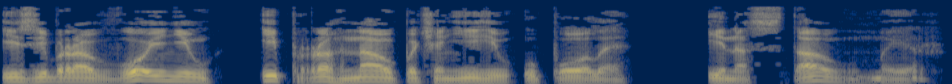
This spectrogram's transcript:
І зібрав воїнів і прогнав печенігів у поле, і настав мир.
